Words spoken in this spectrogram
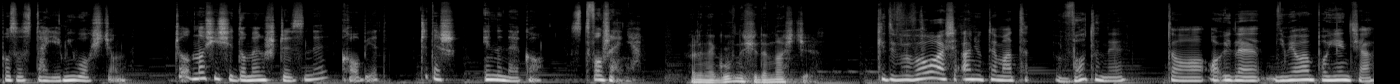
pozostaje miłością. Czy odnosi się do mężczyzny, kobiet, czy też innego stworzenia. Rynek Główny 17. Kiedy wywołałaś, Aniu, temat wodny, to o ile nie miałam pojęcia,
